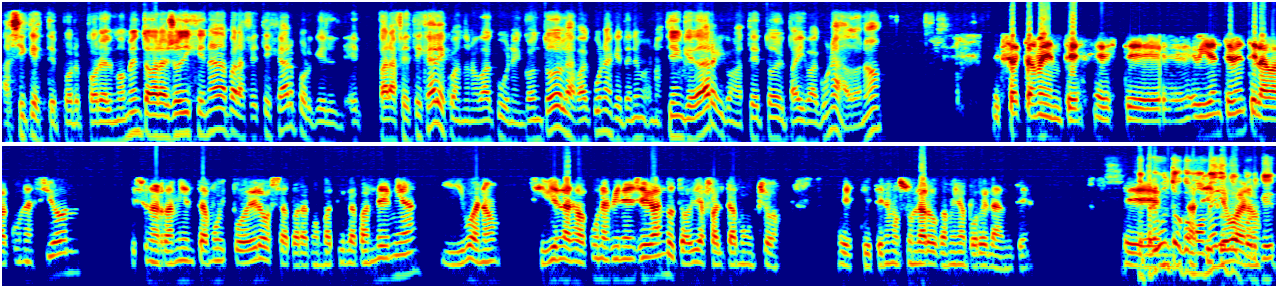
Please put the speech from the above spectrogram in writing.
Así que este, por, por el momento ahora yo dije nada para festejar, porque para festejar es cuando nos vacunen, con todas las vacunas que tenemos, nos tienen que dar y cuando esté todo el país vacunado, ¿no? Exactamente. Este, evidentemente la vacunación es una herramienta muy poderosa para combatir la pandemia y bueno, si bien las vacunas vienen llegando, todavía falta mucho este, tenemos un largo camino por delante. Te eh, pregunto como médico, porque,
